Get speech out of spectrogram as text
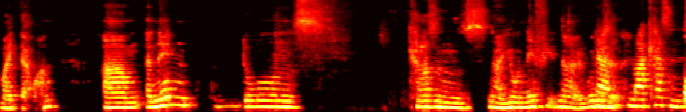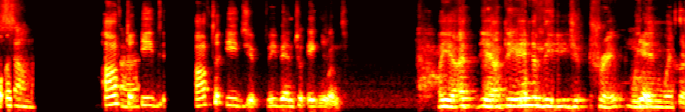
make that one. Um, and then Dawn's cousins, no, your nephew, no, what is No, it? my cousin's son. After Uh, Egypt, after Egypt, we went to England. Oh yeah, at, yeah. At the end of the Egypt trip, we Yeah, then went yeah,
